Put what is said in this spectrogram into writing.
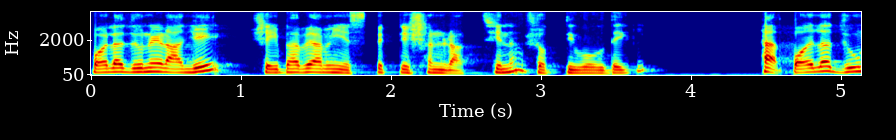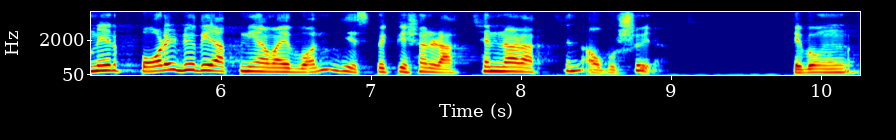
পয়লা জুনের আগে সেইভাবে আমি এক্সপেকটেশন রাখছি না, সত্যি বলতে কি। হ্যাঁ পয়লা জুনের পরে যদি আপনি আমায় বলেন যে এক্সপেকটেশন রাখছেন না রাখছেন, অবশ্যই রাখছেন। এবং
